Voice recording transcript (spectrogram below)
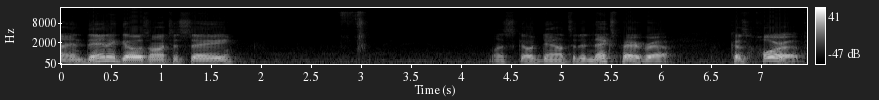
and then it goes on to say, let's go down to the next paragraph. Because Horeb,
